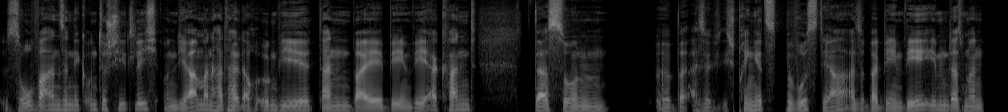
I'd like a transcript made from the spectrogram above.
so wahnsinnig unterschiedlich und ja, man hat halt auch irgendwie dann bei BMW erkannt, dass so ein äh, also ich springe jetzt bewusst, ja, also bei BMW eben, dass man,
